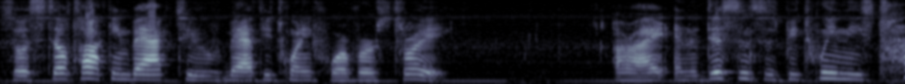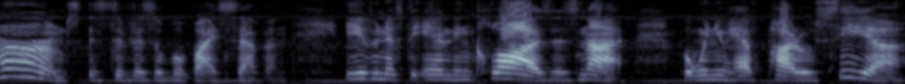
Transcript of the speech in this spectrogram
So it's still talking back to Matthew 24, verse 3. Alright, and the distances between these terms is divisible by 7, even if the ending clause is not. But when you have parousia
